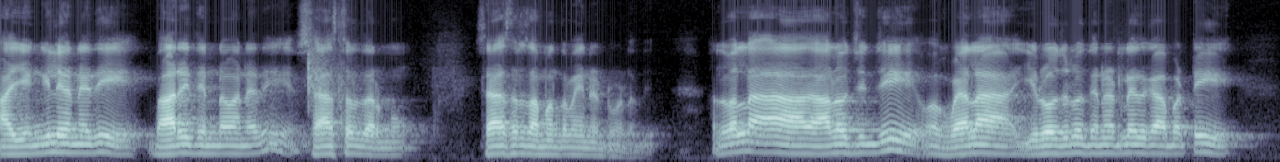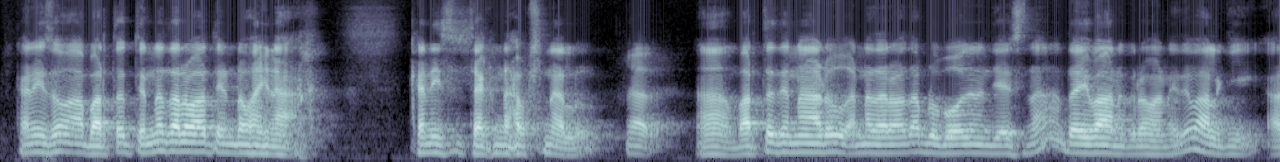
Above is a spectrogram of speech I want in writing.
ఆ ఎంగిలి అనేది భార్య తినడం అనేది శాస్త్రధర్మం. శాస్త్ర సంబంధమైనటువంటిది. అందువల్ల ఆలోచించి ఒకవేళ ఈ రోజులో తినట్లేదు కాబట్టి కనీసం ఆ భర్త తిన్న తర్వాత తినడం అయినా కనీసం సెకండ్ ఆప్షనల్ భర్త తిన్నాడు అన్న తర్వాత అప్పుడు భోజనం చేసిన దైవానుగ్రహం అనేది వాళ్ళకి ఆ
